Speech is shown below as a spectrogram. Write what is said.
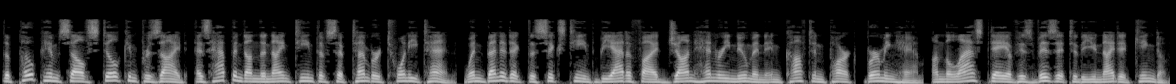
The Pope himself still can preside, as happened on 19 September 2010, when Benedict XVI beatified John Henry Newman in Cofton Park, Birmingham, on the last day of his visit to the United Kingdom.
